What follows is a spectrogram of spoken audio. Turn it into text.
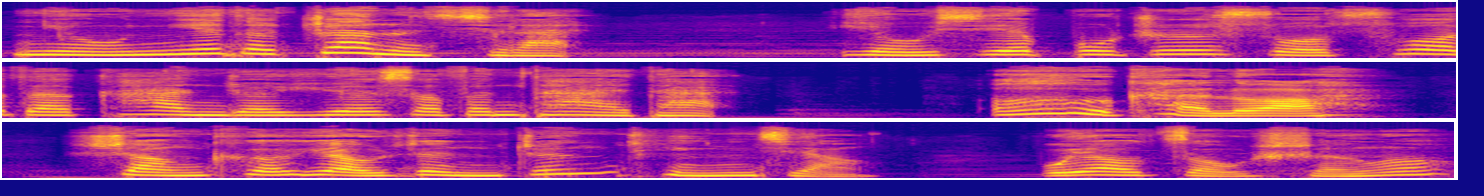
扭捏地站了起来。有些不知所措地看着约瑟芬太太。哦，凯罗尔，上课要认真听讲，不要走神哦。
